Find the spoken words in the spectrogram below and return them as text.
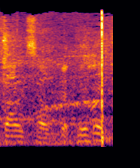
Sounds so good.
